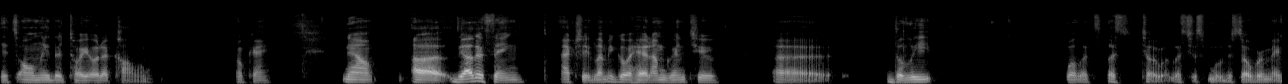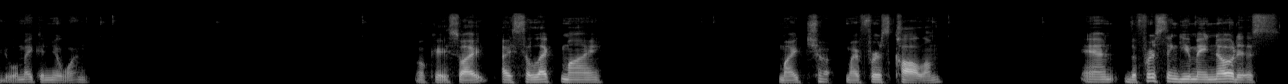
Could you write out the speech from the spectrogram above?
It's only the Toyota column. Okay. Now, uh, the other thing, actually, let me go ahead. I'm going to uh, delete well, let's let's tell you what, let's just move this over. Maybe we'll make a new one. Okay, so I, I select my my my first column. And the first thing you may notice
